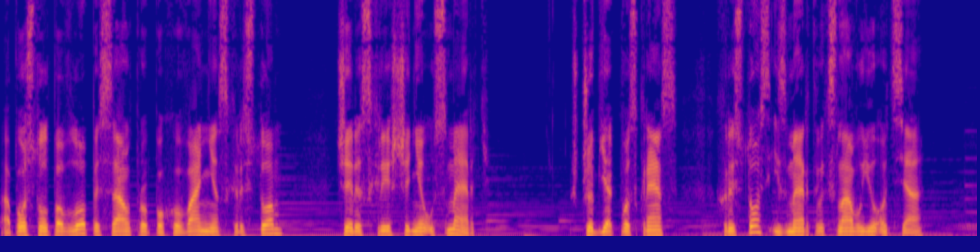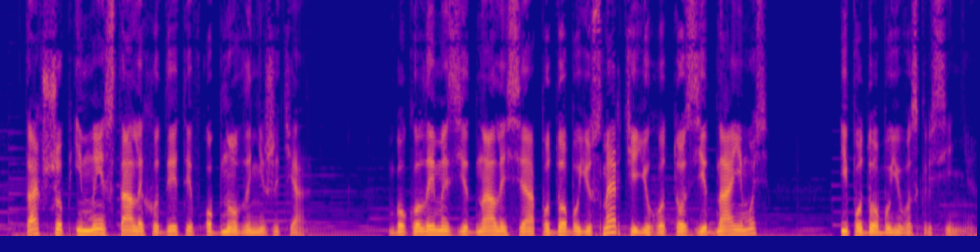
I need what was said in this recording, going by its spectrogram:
Апостол Павло писав про поховання з Христом через хрещення у смерть, щоб як воскрес Христос із мертвих славою Отця, так щоб і ми стали ходити в обновленні життя. Бо коли ми з'єдналися подобою смерті Його, то з'єднаємось і подобою Воскресіння.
